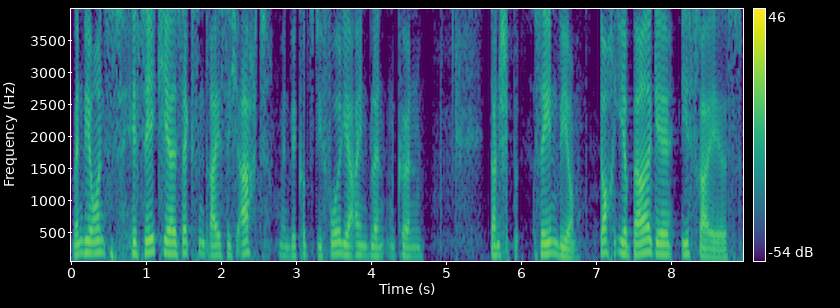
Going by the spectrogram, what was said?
Wenn wir uns Hesekiel 36,8, wenn wir kurz die Folie einblenden können, dann sehen wir, doch ihr Berge Israels,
